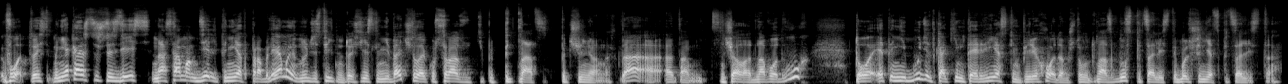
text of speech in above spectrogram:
вот, то есть мне кажется, что здесь на самом деле-то нет проблемы, ну, действительно, то есть если не дать человеку сразу, типа, 15 подчиненных, да, а, а там сначала одного-двух, то это не будет каким-то резким переходом, что вот у нас был специалист и больше нет специалиста.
